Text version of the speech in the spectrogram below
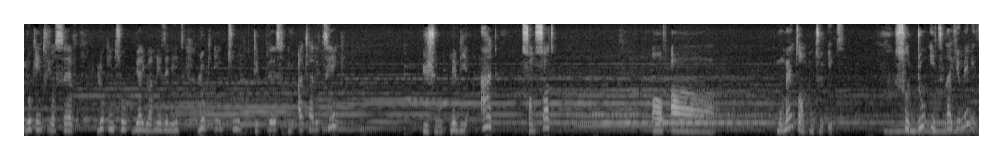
look into yourself look into where you are missing it look into the place you actually think you should maybe add some sort of uh, momentum into it So do it like you mean it.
